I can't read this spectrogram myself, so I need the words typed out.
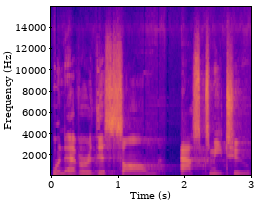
whenever this psalm asks me to.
